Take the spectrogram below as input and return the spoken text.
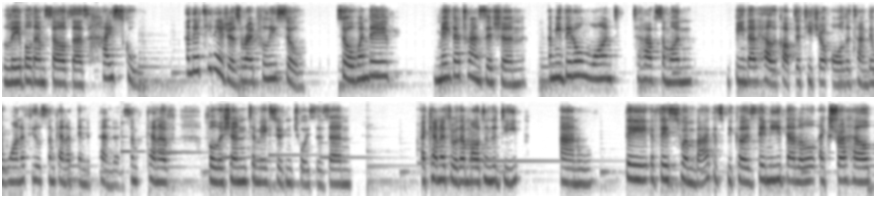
label themselves as high school and they're teenagers, rightfully so. So when they make that transition, I mean, they don't want to have someone being that helicopter teacher all the time. They want to feel some kind of independence, some kind of volition to make certain choices. And I kind of throw them out in the deep. And they, if they swim back, it's because they need that little extra help,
